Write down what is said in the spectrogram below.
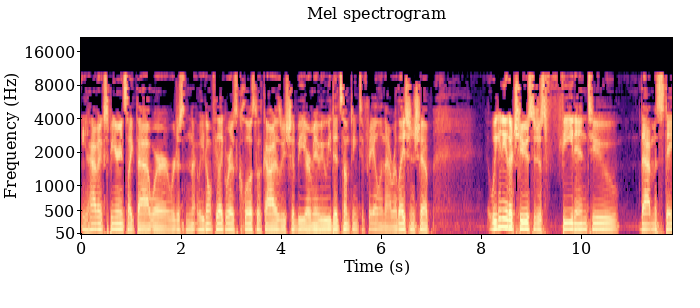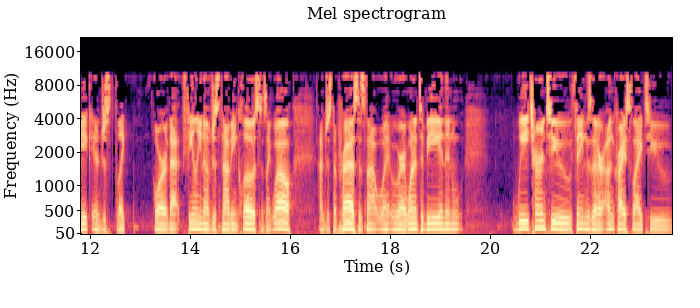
you know have an experience like that where we're just not, we don't feel like we're as close with God as we should be or maybe we did something to fail in that relationship we can either choose to just feed into that mistake and just like, or that feeling of just not being close. It's like, well, I'm just depressed. It's not where I want it to be. And then we turn to things that are unchrist-like to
